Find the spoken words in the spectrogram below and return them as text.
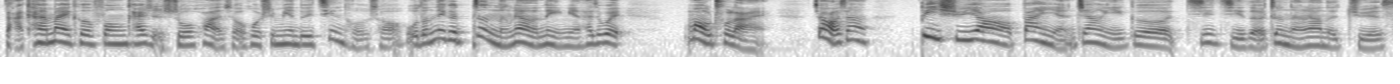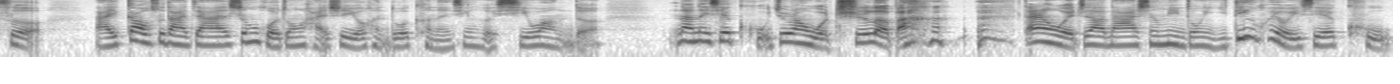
打开麦克风开始说话的时候，或是面对镜头的时候，我的那个正能量的那一面它就会冒出来，就好像必须要扮演这样一个积极的正能量的角色，来告诉大家生活中还是有很多可能性和希望的。那那些苦就让我吃了吧。当然我也知道大家生命中一定会有一些苦，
